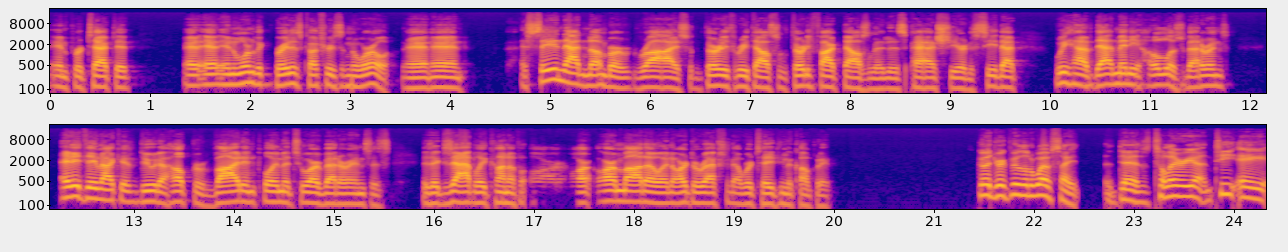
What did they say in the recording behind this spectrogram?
and protected, and, and in one of the greatest countries in the world. And and seeing that number rise from 33,000, 35,000 in this past year, to see that we have that many homeless veterans, anything I can do to help provide employment to our veterans is is exactly kind of our our, our motto and our direction that we're taking the company. Go direct people to the website. Des Talaria, T A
